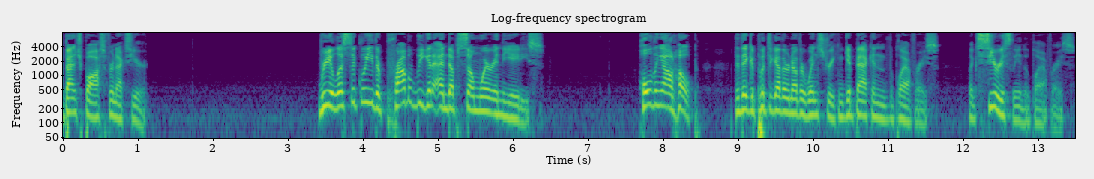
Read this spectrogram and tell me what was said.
bench boss for next year realistically, they're probably going to end up somewhere in the 80s. Holding out hope that they could put together another win streak and get back into the playoff race. Like, seriously into the playoff race.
